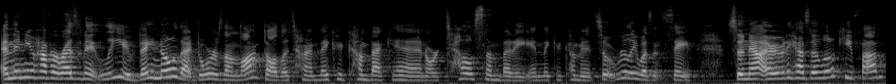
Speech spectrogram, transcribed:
And then you have a resident leave. They know that door is unlocked all the time. They could come back in or tell somebody and they could come in. So it really wasn't safe. So now everybody has their little key fob,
